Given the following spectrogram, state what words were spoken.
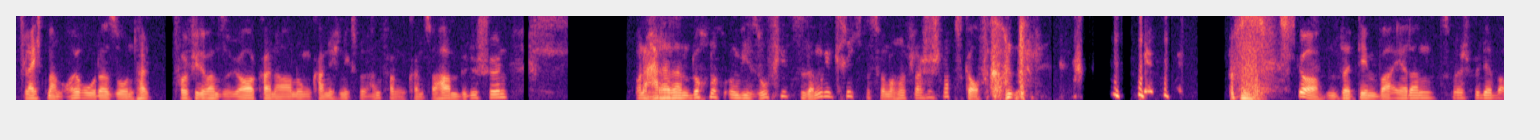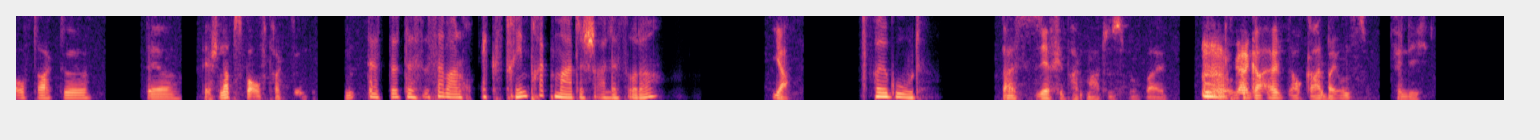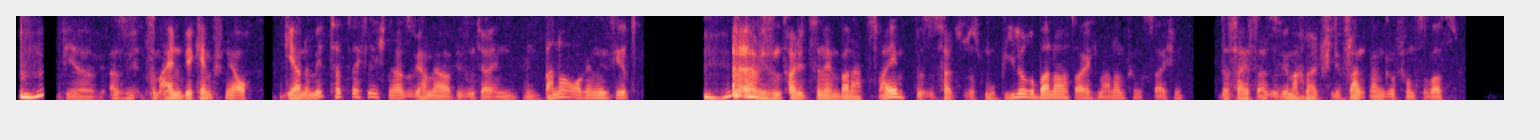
vielleicht mal ein Euro oder so und halt voll viele waren so, ja, keine Ahnung, kann ich nichts mit anfangen, kannst du haben, bitteschön. Und dann hat er dann doch noch irgendwie so viel zusammengekriegt, dass wir noch eine Flasche Schnaps kaufen konnten. ja, und seitdem war er dann zum Beispiel der Beauftragte, der, der Schnapsbeauftragte. Das, das, das ist aber auch extrem pragmatisch alles, oder? Ja. Voll gut. Da ist sehr viel Pragmatisches dabei. Gra- halt auch gerade bei uns, finde ich. Mhm. Wir, also wir- zum einen, wir kämpfen ja auch gerne mit tatsächlich. Ne? Also wir haben ja, wir sind ja in, in Banner organisiert. Mhm. Wir sind traditionell in Banner 2. Das ist halt so das mobilere Banner, sage ich mal in Anführungszeichen. Das heißt also, wir machen halt viele Flankenangriffe und sowas.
